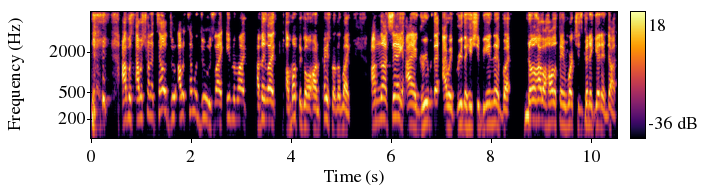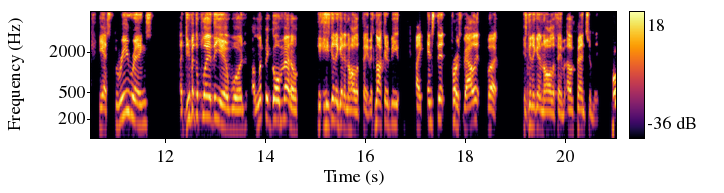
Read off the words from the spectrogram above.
I was I was trying to tell dude I was telling dudes like even like I think like a month ago on Facebook I'm like I'm not saying I agree with that I would agree that he should be in there but know how the Hall of Fame works he's gonna get it done he has three rings a defensive player of the year award Olympic gold medal he, he's gonna get in the Hall of Fame it's not gonna be like instant first ballot but he's gonna get in the Hall of Fame eventually. Oh,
